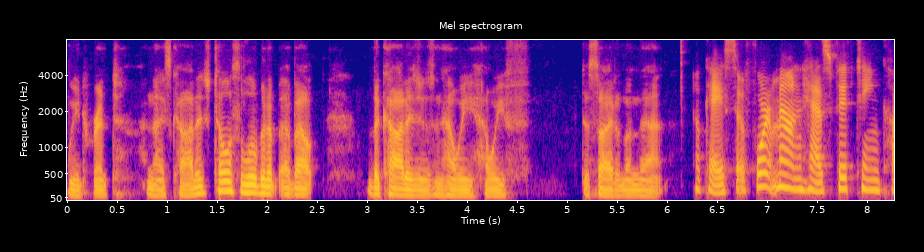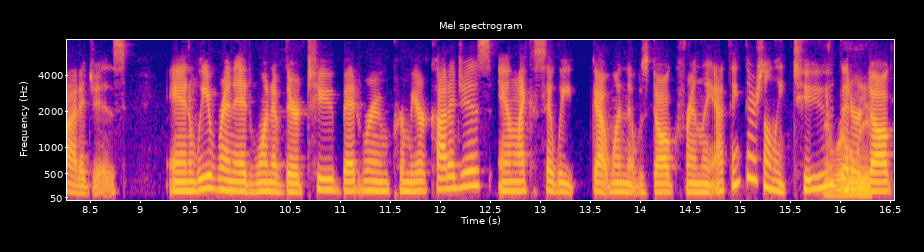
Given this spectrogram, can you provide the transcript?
we'd rent a nice cottage tell us a little bit about the cottages and how we how we've decided on that Okay, so Fort Mountain has 15 cottages, and we rented one of their two bedroom premier cottages. And like I said, we got one that was dog friendly. I think there's only two that are only- dog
